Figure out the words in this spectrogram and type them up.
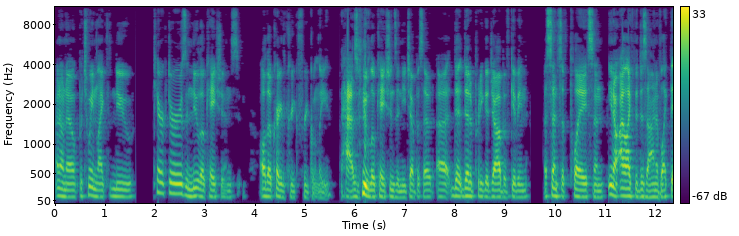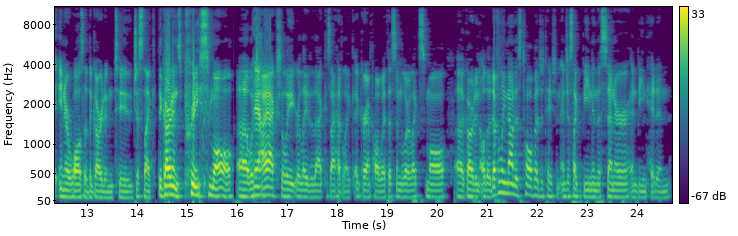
I don't know, between like new characters and new locations although Craig the Creek frequently has new locations in each episode, uh, did, did, a pretty good job of giving a sense of place. And you know i like the design of like the inner walls of the garden too. Just like the garden's pretty small uh, which yeah. i actually related to that because i had like a grandpa with a similar like small uh, garden although definitely not as tall vegetation. And just like being in the center and being hidden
